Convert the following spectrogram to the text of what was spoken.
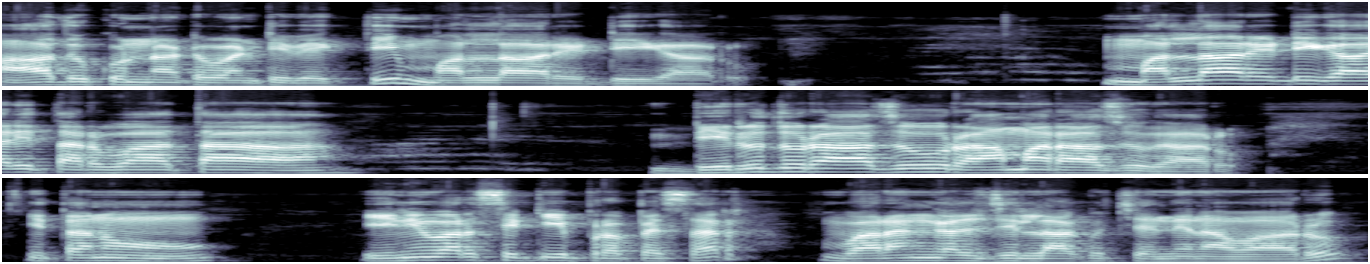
ఆదుకున్నటువంటి వ్యక్తి మల్లారెడ్డి గారు. మల్లారెడ్డి గారి తర్వాత బిరుదురాజు రామరాజు గారు. ఇతను యూనివర్సిటీ ప్రొఫెసర్ వరంగల్ జిల్లాకు చెందినవారు.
